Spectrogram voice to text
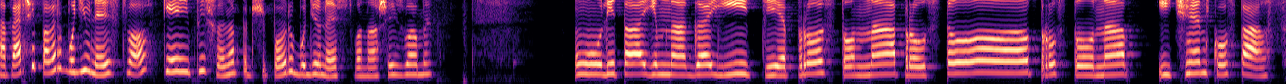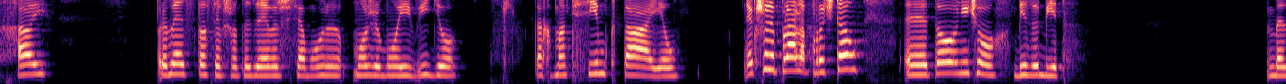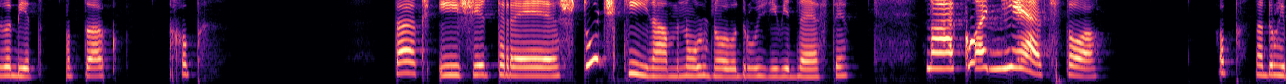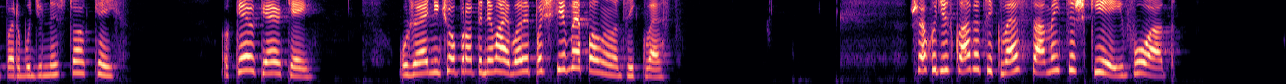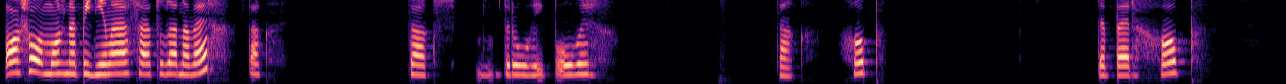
На перший поверх будівництва. Окей, пішли на перший поверх будівництва наше з вами. Улітаємо на Гаїті просто-напросто, просто на Іченко Стас. Хай. Привіт, Стас, якщо ти дивишся, може, може мої відео. Так, Максим Ктаєв. Якщо неправильно прочитав, е, то нічого, без обід. Без обід. Отак. Хоп. Так, і ще три штучки нам нужно, друзі, віднести. Наконець-то! Оп, на другий пар будівництва, окей. Окей, окей, окей. Уже нічого проти немає, бо ми почти виповнили цей квест. Що я хотів сказати, цей квест самий тяжкий, вот. О, що, можна підніматися туди наверх? Так. Так, другий поверх. Так, хоп. Тепер хоп.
